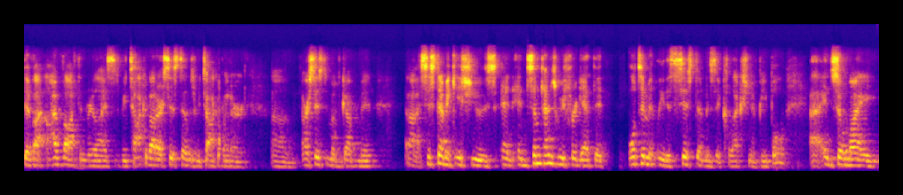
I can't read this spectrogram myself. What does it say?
that I've often realized is we talk about our systems, we talk about our um, our system of government, uh, systemic issues, and and sometimes we forget that ultimately the system is a collection of people. Uh, and so my,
